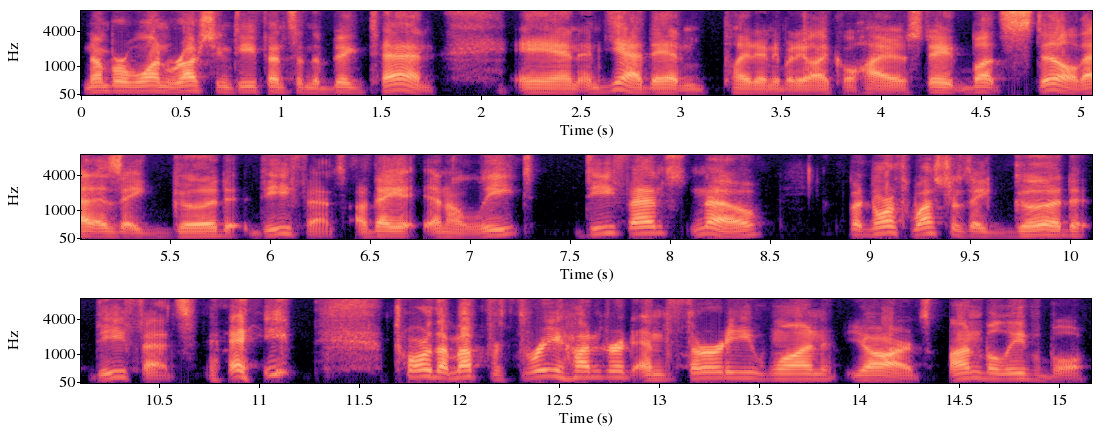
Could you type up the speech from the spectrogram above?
number one rushing defense in the Big Ten. And, and yeah, they hadn't played anybody like Ohio State, but still, that is a good defense. Are they an elite defense? No. But Northwestern's a good defense. he tore them up for 331 yards. Unbelievable.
